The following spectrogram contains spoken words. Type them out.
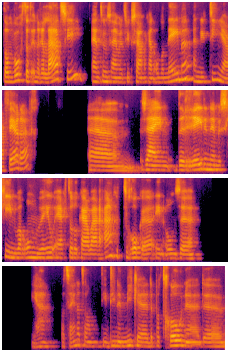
dan wordt dat een relatie. En toen zijn we natuurlijk samen gaan ondernemen. En nu tien jaar verder um, zijn de redenen misschien waarom we heel erg tot elkaar waren aangetrokken in onze ja, wat zijn dat dan? Die dynamieken, de patronen, de,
